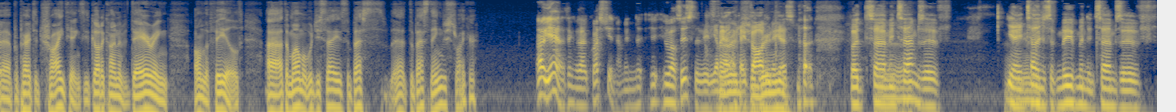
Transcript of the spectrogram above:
uh, prepared to try things. He's got a kind of daring on the field. Uh, at the moment, would you say he's the best, uh, the best English striker? Oh yeah, I think without question. I mean, who else is there really? I mean, okay, Vardy, I guess, but but um, in terms of yeah, intelligence of movement, in terms of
